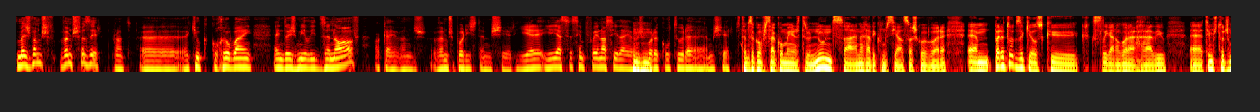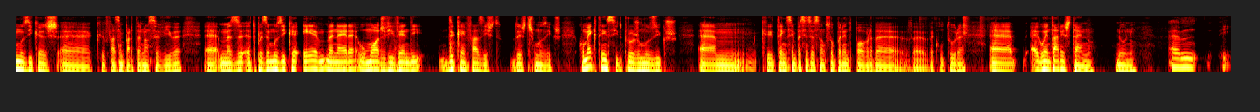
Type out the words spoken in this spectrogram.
Mas vamos, vamos fazer. Pronto, Ah, aquilo que correu bem em 2019, ok, vamos, vamos pôr isto a mexer. E, era- e essa sempre foi a nossa ideia, vamos Uhum. pôr a cultura a mexer. Estamos a conversar com o maestro Nuno de Sá na rádio comercial, só chegou agora. Um, para todos aqueles que, que se ligaram agora à rádio, uh, temos todas músicas uh, que fazem parte da nossa vida, uh, mas uh, depois a música é a maneira, o modus vivendi de quem faz isto, destes músicos. Como é que tem sido para os músicos um, que tenho sempre a sensação que sou parente pobre da, da, da cultura aguentar este ano, Nuno? Um,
